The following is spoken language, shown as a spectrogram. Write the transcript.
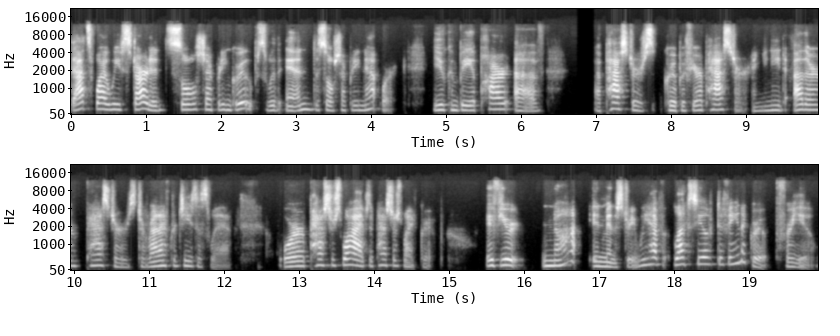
that's why we've started soul shepherding groups within the Soul Shepherding Network. You can be a part of a pastor's group if you're a pastor and you need other pastors to run after Jesus with, or pastors' wives, a pastor's wife group. If you're not in ministry, we have Lectio Divina group for you,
